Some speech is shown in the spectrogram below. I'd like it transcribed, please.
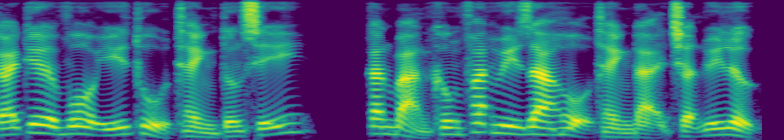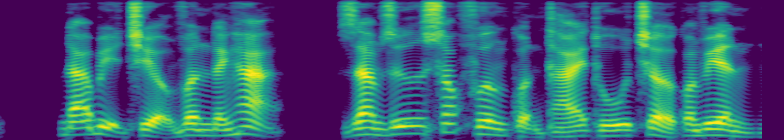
cái kia vô ý thủ thành tướng sĩ, căn bản không phát huy ra hộ thành đại trận uy lực, đã bị Triệu Vân đánh hạ, giam giữ Sóc Phương quận thái thú chờ quan viên.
